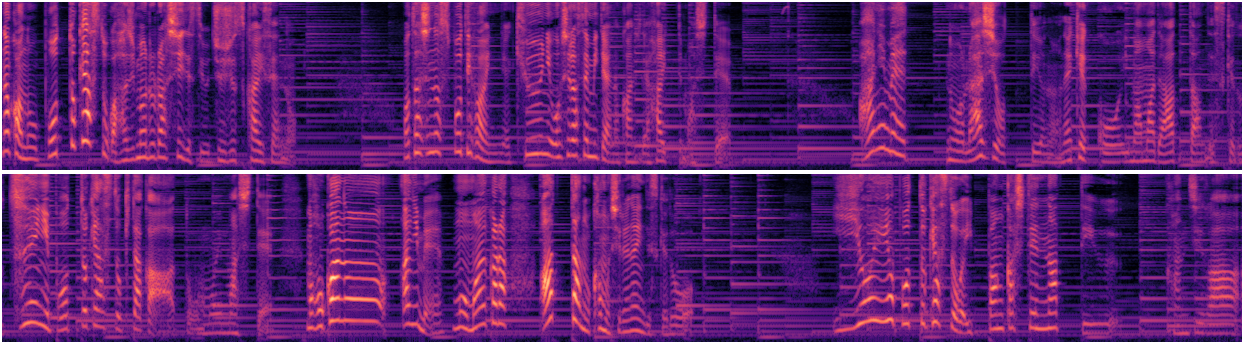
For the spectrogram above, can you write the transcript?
なんかあのポッドキャストが始まるらしいですよ呪術廻戦の。私の Spotify にね急にお知らせみたいな感じで入ってましてアニメのラジオっていうのはね結構今まであったんですけどついにポッドキャスト来たかと思いまして、まあ、他のアニメもう前からあったのかもしれないんですけどいよいよポッドキャストが一般化してんなっていう感じが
